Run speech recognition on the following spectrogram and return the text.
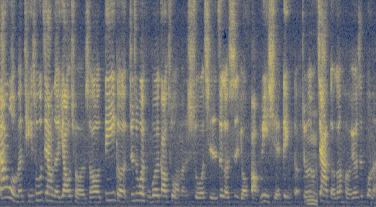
当我们提出这样的要求的时候，第一个就是卫福部会告诉我们说，其实这个是有保密协定的，就是价格跟合约是不能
